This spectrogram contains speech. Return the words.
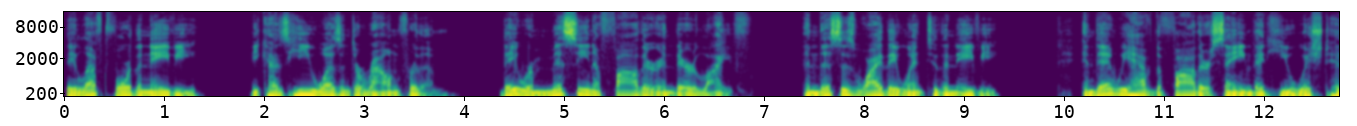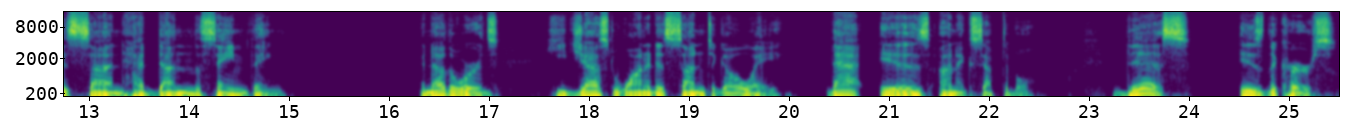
they left for the Navy because he wasn't around for them. They were missing a father in their life. And this is why they went to the Navy. And then we have the father saying that he wished his son had done the same thing. In other words, he just wanted his son to go away. That is unacceptable. This is the curse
